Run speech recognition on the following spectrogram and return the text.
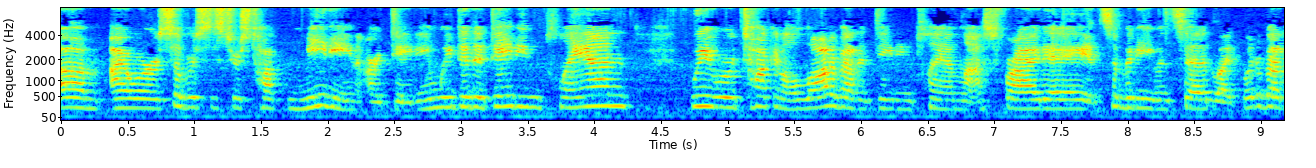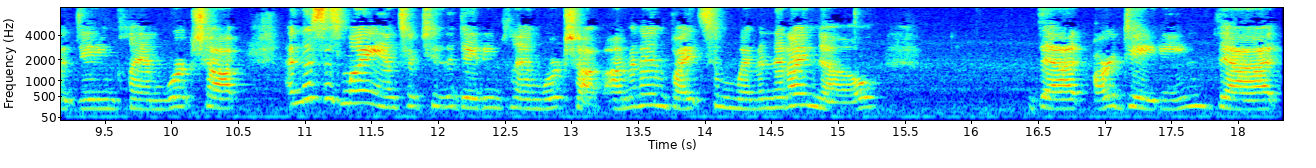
um, our Sober Sisters Talk meeting are dating. We did a dating plan. We were talking a lot about a dating plan last Friday, and somebody even said, like, what about a dating plan workshop? And this is my answer to the dating plan workshop. I'm going to invite some women that I know that are dating, that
